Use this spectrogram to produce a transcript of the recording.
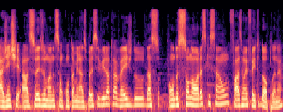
a gente, os seres humanos são contaminados por esse vírus através do- das ondas sonoras que são fazem um efeito Doppler, né?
